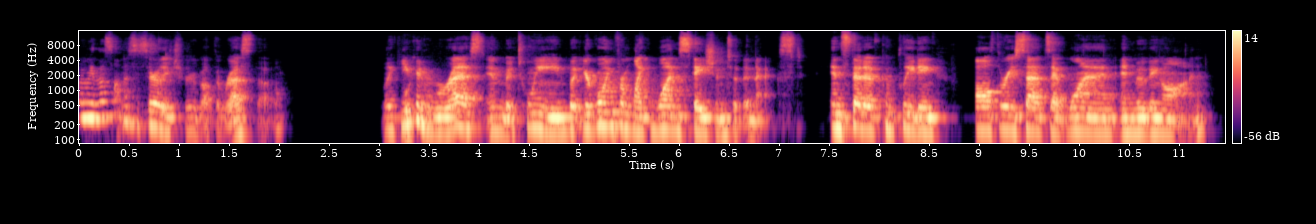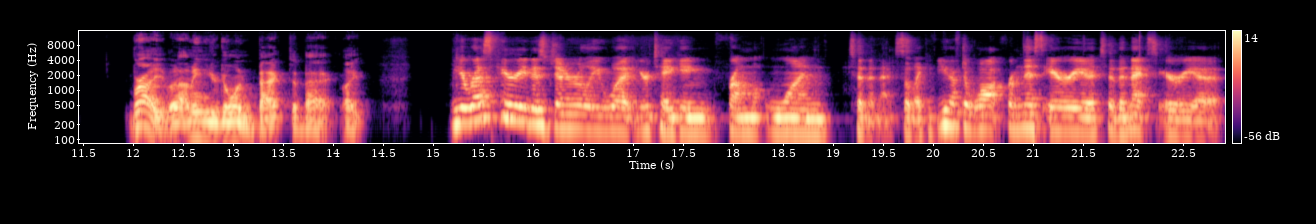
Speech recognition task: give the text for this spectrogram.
I mean, that's not necessarily true about the rest, though. Like, you can rest in between, but you're going from like one station to the next instead of completing all three sets at one and moving on. Right, but I mean, you're going back to back. Like, Your rest period is generally what you're taking from one to the next. So, like, if you have to walk from this area to the next area,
